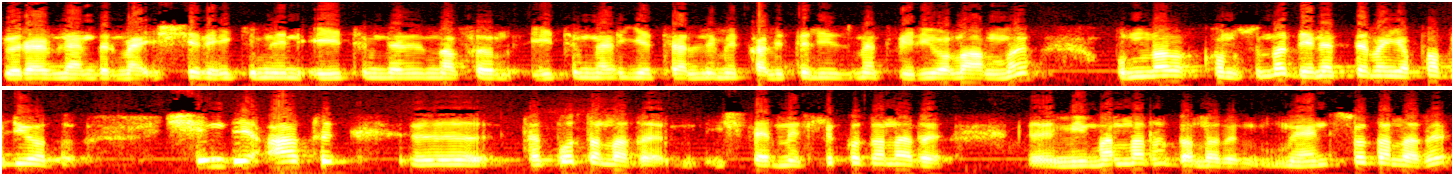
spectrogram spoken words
görevlendirme, iş yeri hekiminin eğitimleri nasıl, eğitimleri yeterli mi, kaliteli hizmet veriyorlar mı? Bunlar konusunda denetleme yapabiliyordu. Şimdi artık e, tabip odaları, işte meslek odaları, e, mimarlar odaları, mühendis odaları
